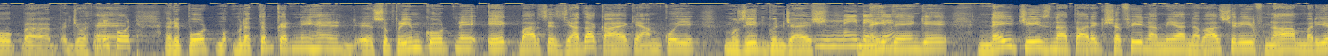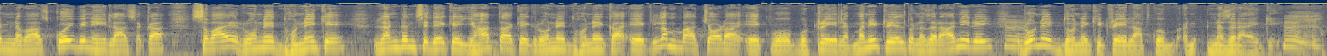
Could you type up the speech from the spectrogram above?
जो है रिपोर्ट। रिपोर्ट मुरतब करनी है। सुप्रीम कोर्ट ने एक बार से ज़्यादा कहा है कि हम कोई मजीद गुंजाइश नहीं देंगे। नहीं देंगे। नई चीज़ ना तारिक शफी ना मियाँ नवाज़ शरीफ ना मरियम नवाज़ कोई भी नहीं ला सका सवाए रोने धोने के। लंदन से लेके यहाँ तक एक रोने धोने का एक लंबा चौड़ा एक वो वो ट्रेल है। मनी ट्रेल तो नज़र आ नहीं रही। रोने धोने की ट्रेल आपको नज़र आएगी।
